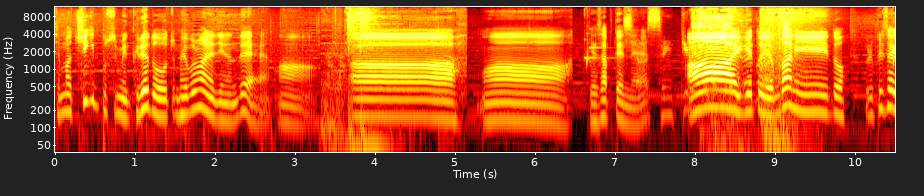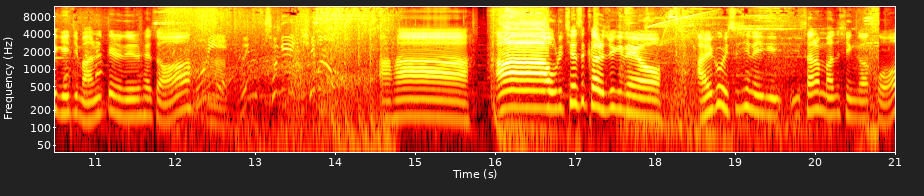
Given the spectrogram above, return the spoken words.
정말 쥐기 붙으면 그래도 좀 해볼만해지는데. 어, 아, 어, 개삽됐네. 아, 이게 또 연반이 또 우리 필살기 게이지 많을 때를 해서. 우리의 은총의 힘으로 아하. 아, 우리 체스카를 죽이네요. 알고 있으시네. 이게 이 사람 맞으신 것 같고.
